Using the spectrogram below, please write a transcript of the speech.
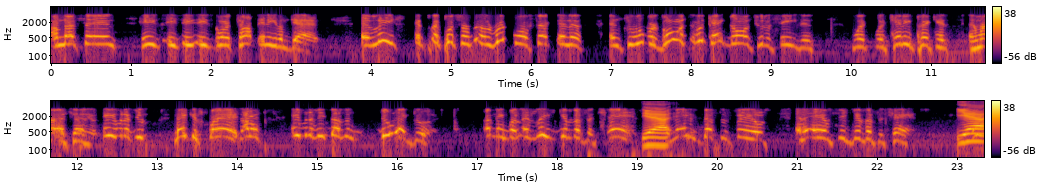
I'm not saying he's he's, he's going to top any of them guys. At least it, it puts a, a, ripple effect in the into what we're going. We can't go into the season with with Kenny Pickett and Ryan Tannehill. Even if you make a splash, I don't. Even if he doesn't do that good, I mean, but at least gives us a chance. Yeah. The name Justin Fields and the AFC gives us a chance. Yeah,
